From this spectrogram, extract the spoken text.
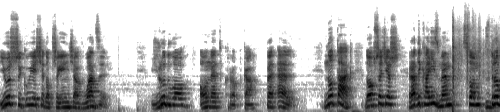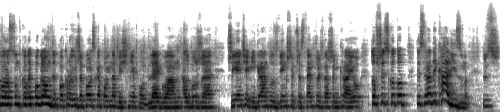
już szykuje się do przejęcia władzy. Źródło onet.pl No tak, no przecież radykalizmem są zdroworozsądkowe poglądy pokroju, że Polska powinna być niepodległa, albo że przyjęcie migrantów zwiększy przestępczość w naszym kraju. To wszystko to, to jest radykalizm. Jest,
